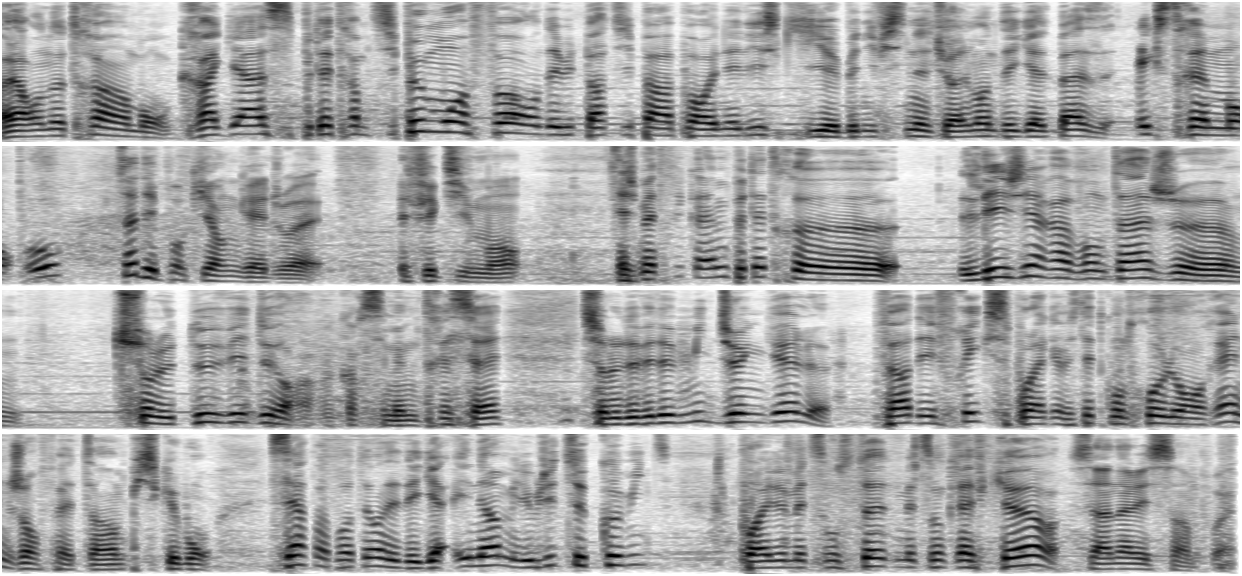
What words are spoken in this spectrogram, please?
Alors on notera un bon Gragas peut-être un petit peu moins fort en début de partie par rapport à Nelis qui bénéficie naturellement de dégâts de base extrêmement hauts. Ça dépend qui engage, ouais. Effectivement. Et je mettrais quand même peut-être euh, léger avantage euh, sur le 2v2, Alors, encore c'est même très serré, sur le 2v2 mid-jungle, faire des freaks pour la capacité de contrôle en range en fait, hein, puisque bon, certes un des dégâts énormes, il est obligé de se commit pour arriver à mettre son stun, mettre son crève-cœur, C'est un aller simple, ouais.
